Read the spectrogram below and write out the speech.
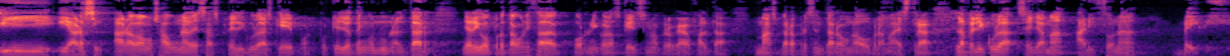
Y, ahora sí, ahora vamos a una de esas películas que, bueno, porque yo tengo en un altar, ya digo, protagonizada por Nicolas Cage, no creo que haga falta más para presentar a una obra maestra. La película se llama Arizona Baby.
